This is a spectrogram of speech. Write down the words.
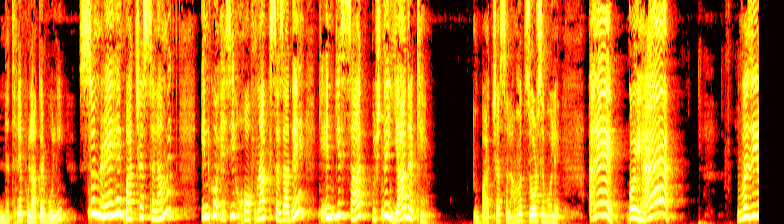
نتنے پھلا کر بولی، سن رہے ہیں بادشاہ سلامت؟ ان کو ایسی خوفناک سزا دیں کہ ان کی ساتھ پشتے یاد رکھیں۔ بادشاہ سلامت زور سے بولے، ارے، کوئی ہے؟ وزیر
